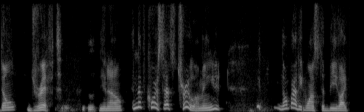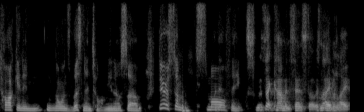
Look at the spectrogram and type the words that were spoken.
Don't drift. You know, and of course that's true. I mean, you- nobody wants to be like talking and no one's listening to them. You know, so there are some small things. But it's like common sense, though. It's not even like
